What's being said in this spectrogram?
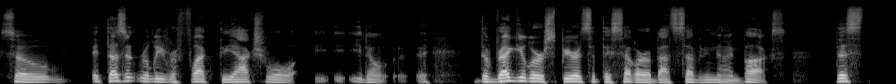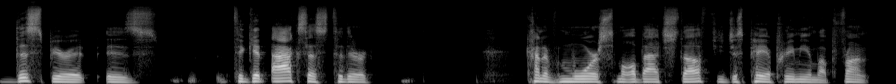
So it doesn't really reflect the actual, you know, uh, the regular spirits that they sell are about 79 bucks. This this spirit is to get access to their kind of more small batch stuff, you just pay a premium up front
